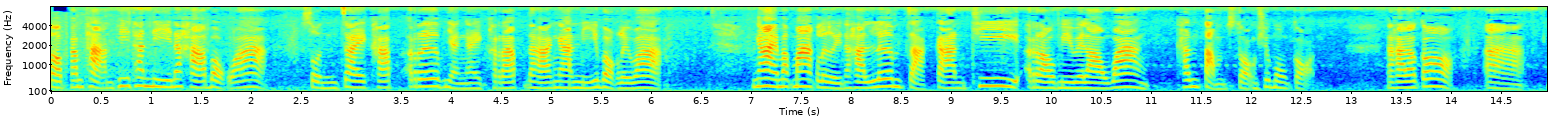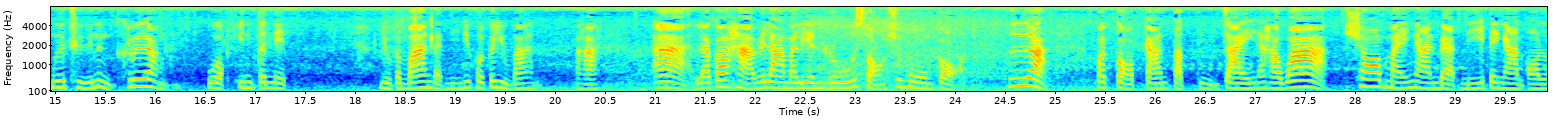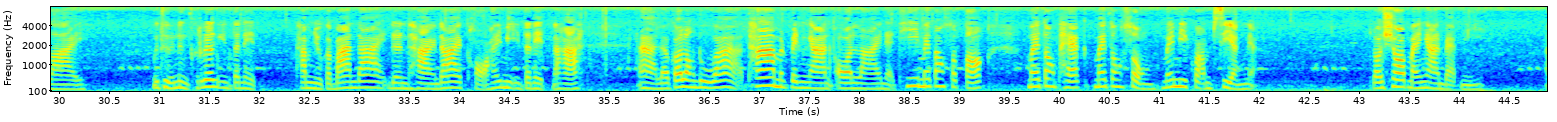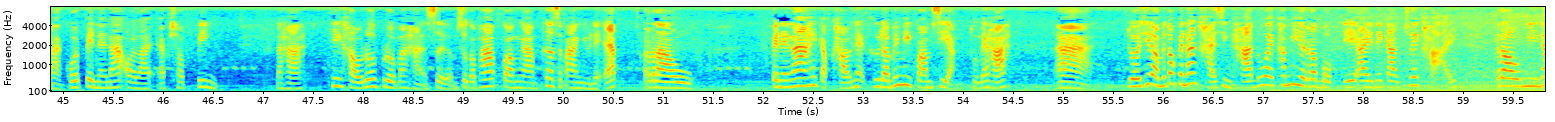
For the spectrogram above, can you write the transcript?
ตอบคำถามพี่ท่านนี้นะคะ บอกว่าสนใจครับเริ่มอย่างไงครับนะคะงานนี้บอกเลยว่า ง่ายมากๆเลยนะคะ เริ่มจากการที่เรามีเวลาว่างขั้นต่ำสองชั่วโมงก่อนนะคะ แล้วก็มือถือหนึ่งเครื่องบวกอินเทอร์เน็ต อยู่กับบ้านแบบนี้ที่คนก็อยู่บ้านนะคะอ่าแล้วก็หาเวลามาเรียนรู้ 2 ชั่วโมงก่อน เพื่อ ประกอบการตัดสินใจนะคะว่าชอบไหมงานแบบนี้เป็นงานออนไลน์ มือถือหนึ่งเครื่องอินเทอร์เน็ตทำอยู่กับบ้านได้ เดินทางได้ขอให้มีอินเทอร์เน็ตนะคะอ่าแล้วก็ลองดูว่าถ้ามันเป็นงานออนไลน์เนี่ยที่ไม่ต้องสต็อก ไม่ต้องแพ็คไม่ต้องส่ง ไม่มีความเสี่ยงเนี่ยเราชอบไหมงานแบบนี้อ่าโค้ดเป็นในหน้าออนไลน์แอปช้อปปิ้งนะคะที่เขารวบรวมอาหารเสริมสุขภาพความงามเครื่องสำอางอยู่ในแอป เราเป็นในหน้าให้กับเขาเนี่ยคือเราไม่มีความเสี่ยงถูกไหมคะ อ่าโดยที่เราไม่ต้องไปนั่งขายสินค้าด้วยเขามีระบบ AI ในการช่วยขาย เรามีหน้า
